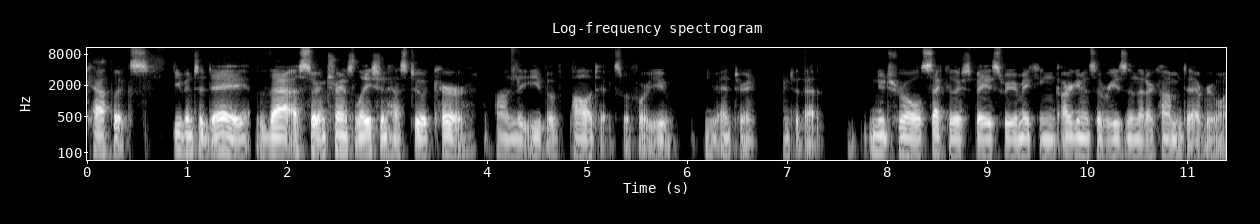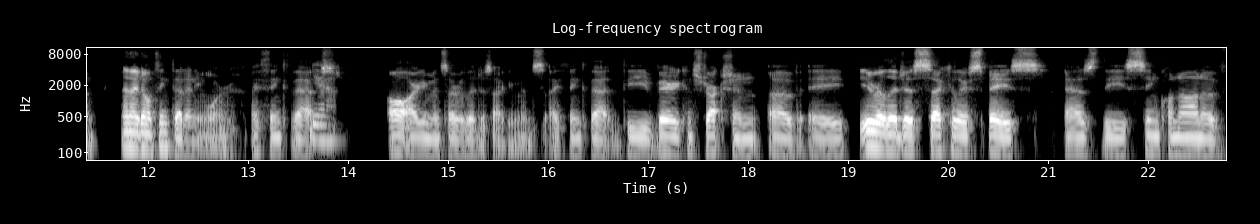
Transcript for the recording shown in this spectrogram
Catholics even today, that a certain translation has to occur on the eve of politics before you you enter into that neutral secular space where you're making arguments of reason that are common to everyone. And I don't think that anymore. I think that Yeah. all arguments are religious arguments. I think that the very construction of a irreligious secular space as the sine qua non of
